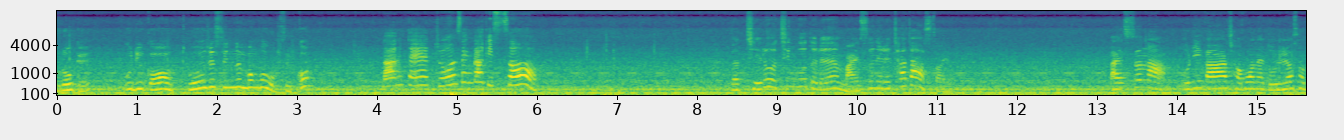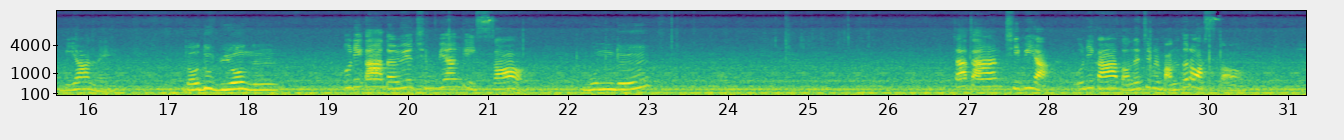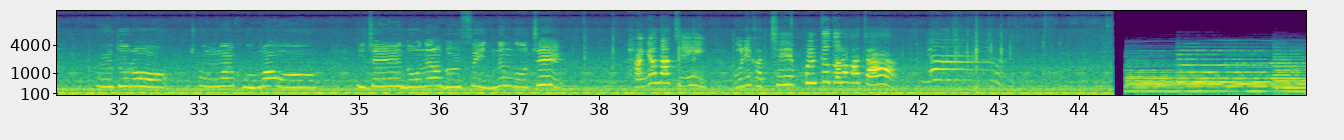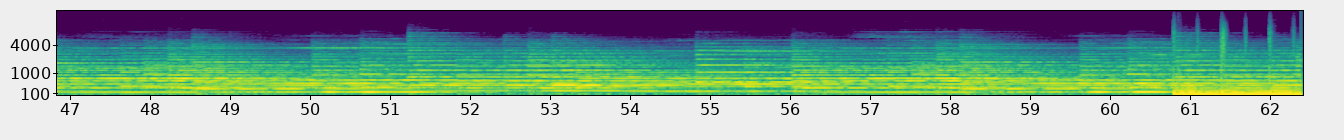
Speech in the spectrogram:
그러게. 우리가 도와줄 수 있는 방법 없을까? 나한테 좋은 생각 있어. 며칠 후 친구들은 말순이를 찾아왔어요. 말순아, 우리가 저번에 놀려서 미안해. 나도 미안해. 우리가 널 위해 준비한 게 있어. 뭔데? 짜잔, 집이야. 우리가 너네 집을 만들어 왔어. 얘들아, 정말 고마워. 이제 너네랑 놀 수 있는 거지? 당연하지. 우리 같이 풀 뜯으러 가자.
